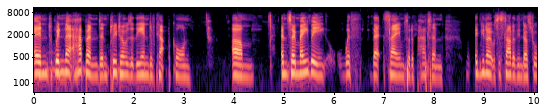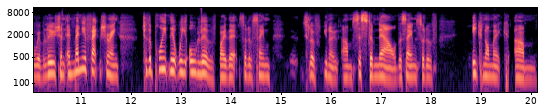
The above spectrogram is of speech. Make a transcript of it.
and when that happened and pluto was at the end of capricorn um and so maybe with that same sort of pattern and you know it was the start of the industrial revolution and manufacturing to the point that we all live by that sort of same sort of you know um, system now the same sort of economic um,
